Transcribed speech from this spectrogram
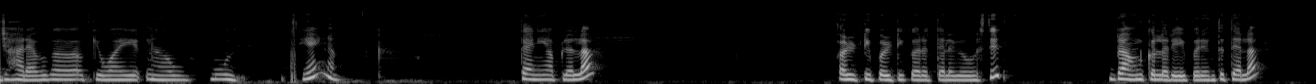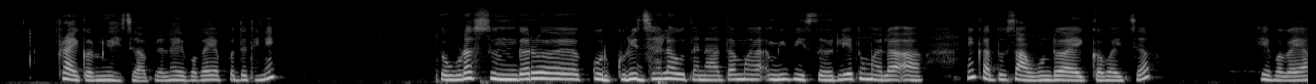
झाऱ्या किंवा मूल हे आहे ना? त्याने आपल्याला अलटी पलटी करत त्याला व्यवस्थित ब्राऊन कलर येईपर्यंत त्याला फ्राय करून घ्यायचं आपल्याला. हे बघा या पद्धतीने एवढा सुंदर कुरकुरीत झाला होता ना आता म मी विसरली आहे तुम्हाला नाही का तो साऊंड ऐकवायचं. हे बघा या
